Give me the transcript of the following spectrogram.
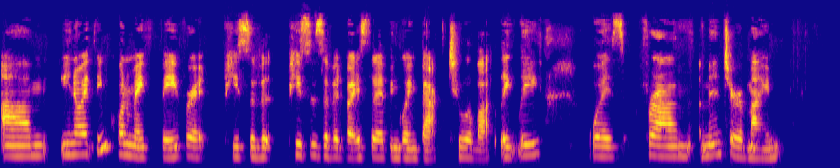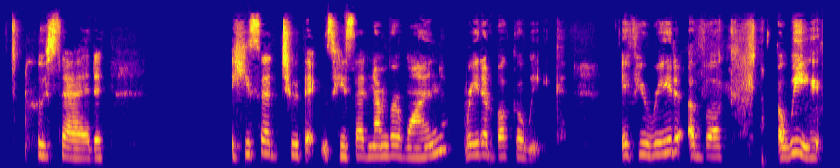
Um, you know, I think one of my favorite piece of pieces of advice that I've been going back to a lot lately was from a mentor of mine who said he said two things. He said number 1, read a book a week. If you read a book a week,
